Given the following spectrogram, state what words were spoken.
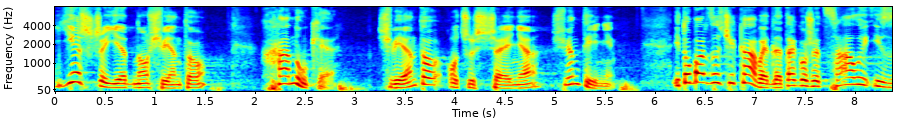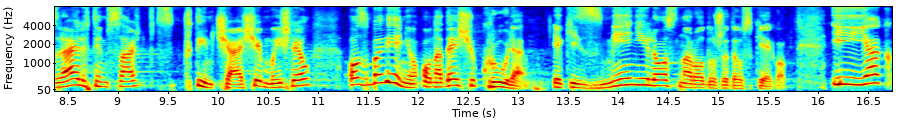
jeszcze jedno święto, Hanukę, święto oczyszczenia świątyni. I to bardzo ciekawe, dlatego że cały Izrael w tym, w tym czasie myślał o zbawieniu, o nadejściu króla, jaki zmieni los narodu żydowskiego. I jak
